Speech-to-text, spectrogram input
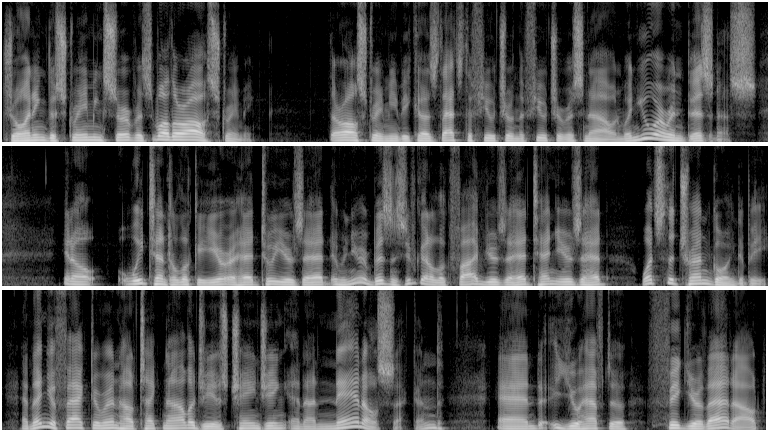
joining the streaming service. Well, they're all streaming. They're all streaming because that's the future, and the future is now. And when you are in business, you know, we tend to look a year ahead, two years ahead. And when you're in business, you've got to look five years ahead, 10 years ahead. What's the trend going to be? And then you factor in how technology is changing in a nanosecond, and you have to figure that out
